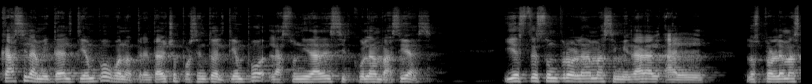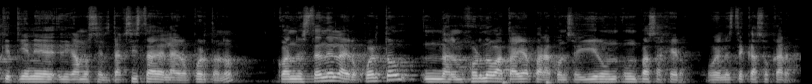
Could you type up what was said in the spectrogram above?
casi la mitad del tiempo, bueno, 38% del tiempo, las unidades circulan vacías. Y este es un problema similar a los problemas que tiene, digamos, el taxista del aeropuerto, ¿no? Cuando está en el aeropuerto, a lo mejor no batalla para conseguir un, pasajero, o en este caso carga.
